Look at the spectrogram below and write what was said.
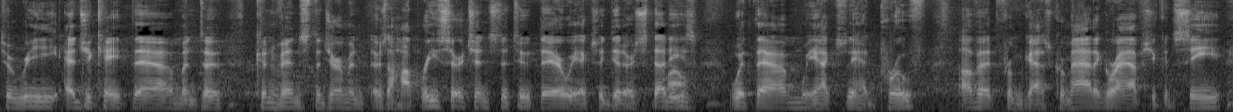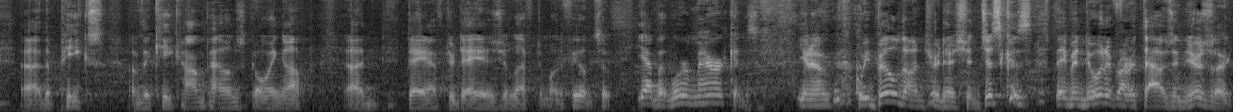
to re-educate them and to convince the German. There's a hop research institute there. We actually did our studies wow. with them. We actually had proof of it from gas chromatographs. You could see uh, the peaks of the key compounds going up uh, day after day as you left them on the field. So yeah, but we're Americans. You know, we build on tradition. Just because they've been doing it for right. a thousand years, like,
